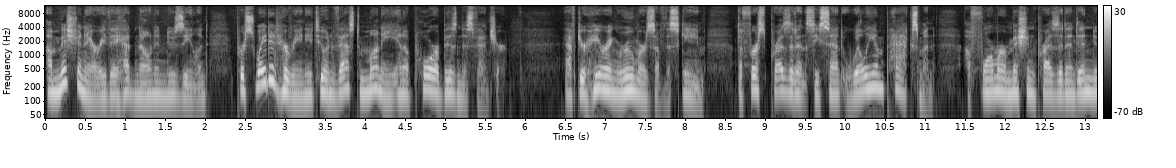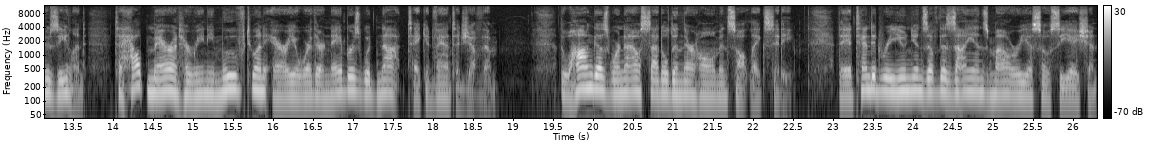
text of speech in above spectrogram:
A missionary they had known in New Zealand persuaded Hirini to invest money in a poor business venture. After hearing rumors of the scheme, the first presidency sent William Paxman, a former mission president in New Zealand, to help Mere and Hirini move to an area where their neighbors would not take advantage of them. The Whaangas were now settled in their home in Salt Lake City. They attended reunions of the Zion's Maori Association,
